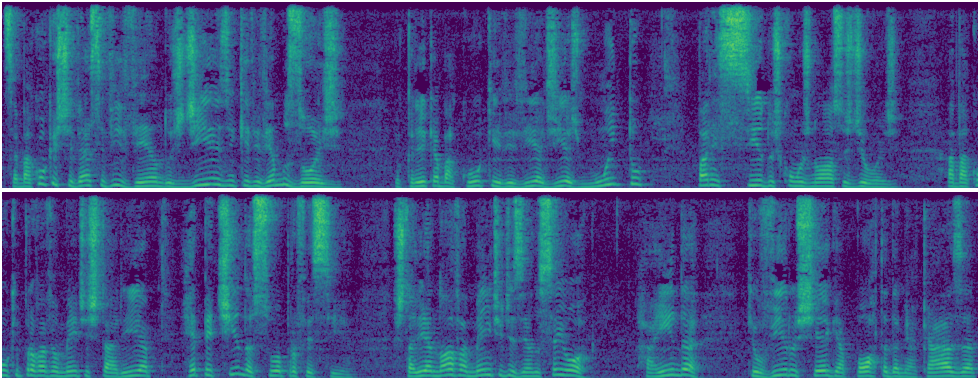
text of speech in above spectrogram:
Se Abacuque estivesse vivendo os dias em que vivemos hoje, eu creio que Abacuque vivia dias muito parecidos com os nossos de hoje. Abacuque provavelmente estaria repetindo a sua profecia, estaria novamente dizendo: Senhor, ainda que o vírus chegue à porta da minha casa,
